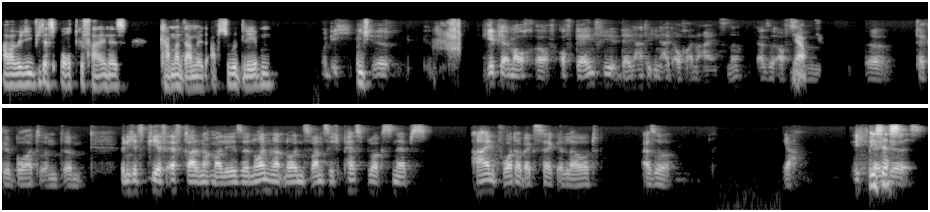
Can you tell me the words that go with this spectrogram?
aber wie, wie das Board gefallen ist, kann man damit absolut leben. Und ich, ich äh, gebe ja immer auch auf, auf Dane viel. Dane hatte ihn halt auch an 1, ne? Also auf seinem ja. äh, Tackleboard. Und ähm, wenn ich jetzt PFF gerade nochmal lese, 929 Passblock-Snaps, ein Quarterback-Sack allowed. Also, ja. Ich denke, das,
